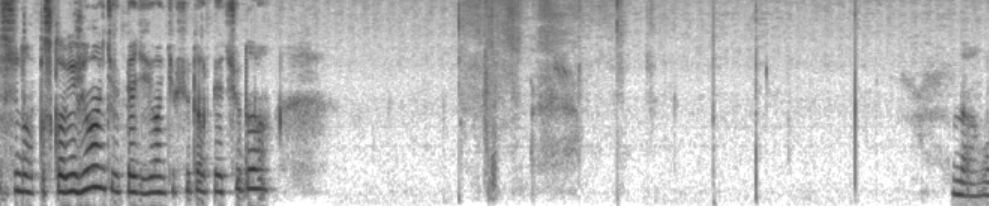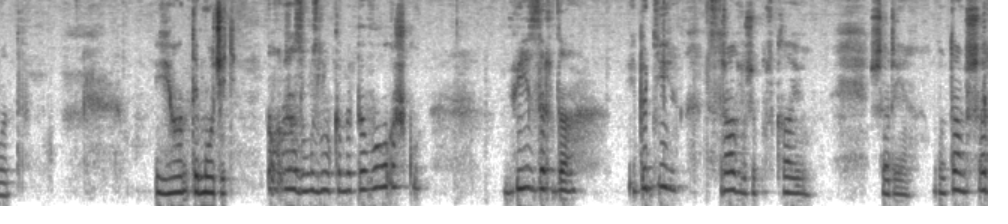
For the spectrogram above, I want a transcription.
Сюди впускаю гігантів, 5 гігантів сюди, 5 сюди. Да, от. Гіганти мочать Разом з луками ПВОшку, візерда. І тоді сразу же пускаю шари. Ну там шар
